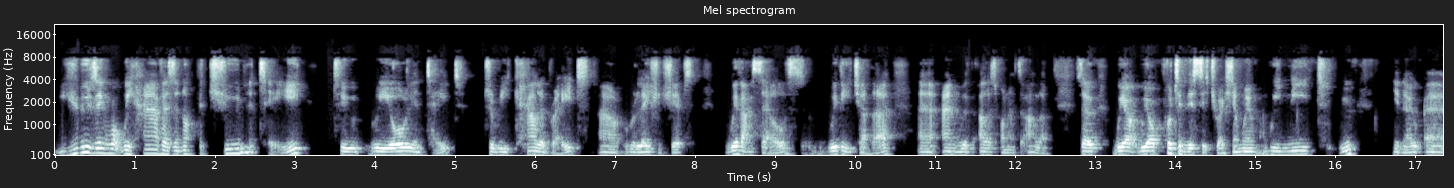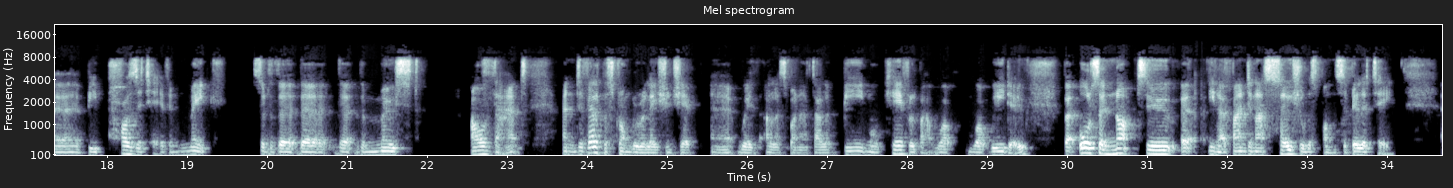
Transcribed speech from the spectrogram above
Using what we have as an opportunity to reorientate, to recalibrate our relationships with ourselves, with each other, uh, and with Allah subhanahu wa ta'ala. So we are we are put in this situation when we need to you know, uh, be positive and make sort of the, the, the, the most of that and develop a stronger relationship uh, with Allah subhanahu wa ta'ala, be more careful about what, what we do, but also not to, uh, you know, abandon our social responsibility.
